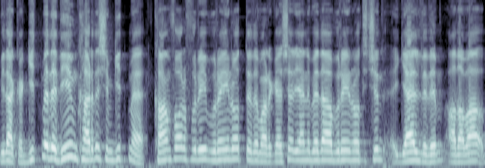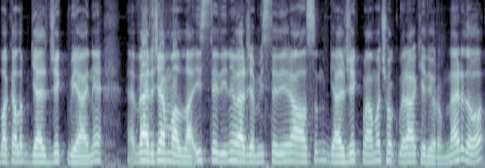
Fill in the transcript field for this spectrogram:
bir dakika gitme de diyeyim kardeşim gitme. Come for free brain rot dedim arkadaşlar. Yani bedava brain rot için gel dedim. Adama bakalım gelecek mi yani. Vereceğim valla. istediğini vereceğim. istediğini alsın. Gelecek mi ama çok merak ediyorum. Nerede o?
